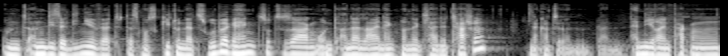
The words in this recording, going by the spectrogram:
Und an dieser Linie wird das Moskitonetz rübergehängt sozusagen und an der Line hängt noch eine kleine Tasche. Da kannst du dein Handy reinpacken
